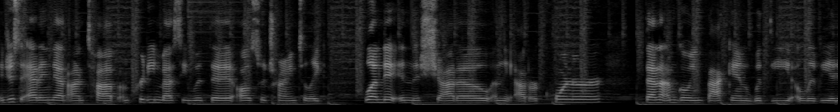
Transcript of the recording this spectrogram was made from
and just adding that on top. I'm pretty messy with it. Also trying to like blend it in the shadow and the outer corner. Then I'm going back in with the Olivia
